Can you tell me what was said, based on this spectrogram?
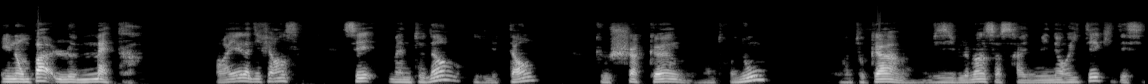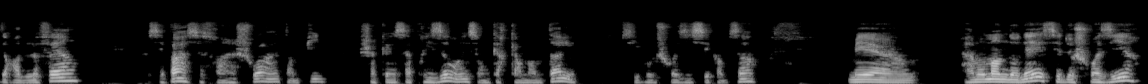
et non pas le maître. Vous voyez la différence? C'est maintenant, il est temps que chacun d'entre nous, en tout cas, visiblement, ça sera une minorité qui décidera de le faire, je sais pas, ce sera un choix, hein, tant pis. Chacun sa prison, hein, son carcan mental, si vous le choisissez comme ça. Mais euh, à un moment donné, c'est de choisir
